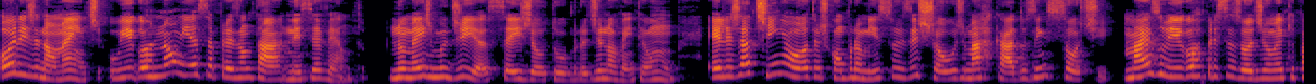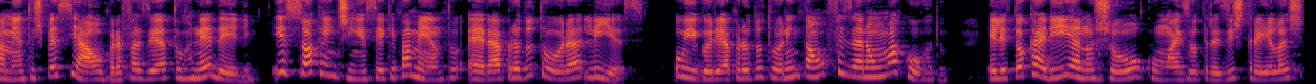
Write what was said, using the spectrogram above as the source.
Originalmente, o Igor não ia se apresentar nesse evento. No mesmo dia, 6 de outubro de 91, ele já tinha outros compromissos e shows marcados em Sochi, mas o Igor precisou de um equipamento especial para fazer a turnê dele. E só quem tinha esse equipamento era a produtora Lias. O Igor e a produtora então fizeram um acordo. Ele tocaria no show com as outras estrelas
